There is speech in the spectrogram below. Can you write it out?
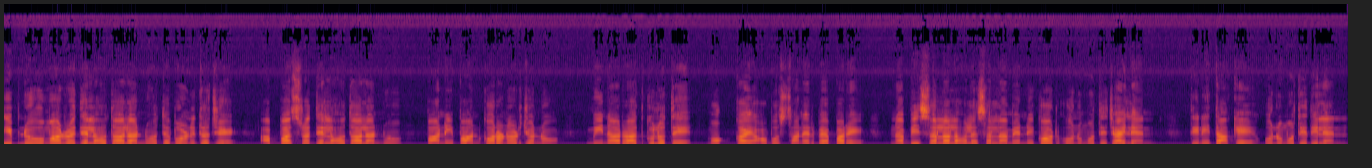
ইবনু উমর রদিয়াল্লাহ তাল্লাহ্ন হতে বর্ণিত যে, আব্বাস রদিয়াল্লাহ তাল্লাহ্ন পানি পান করানোর জন্য মিনার রাতগুলোতে মক্কায় অবস্থানের ব্যাপারে নাবী সাল্লাহ সাল্লামের নিকট অনুমতি চাইলেন। তিনি তাকে অনুমতি দিলেন।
